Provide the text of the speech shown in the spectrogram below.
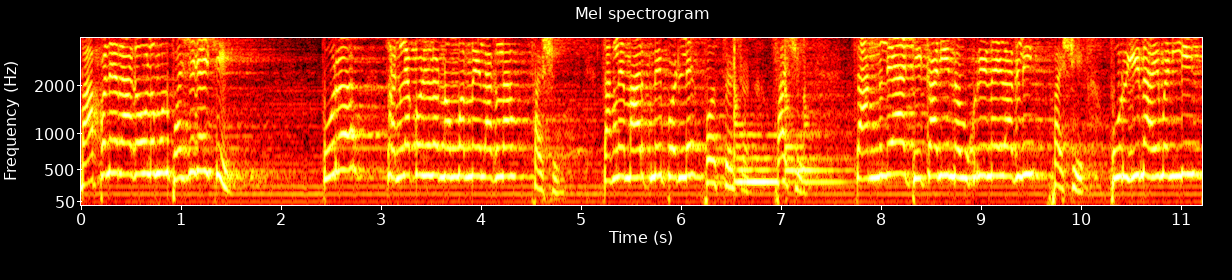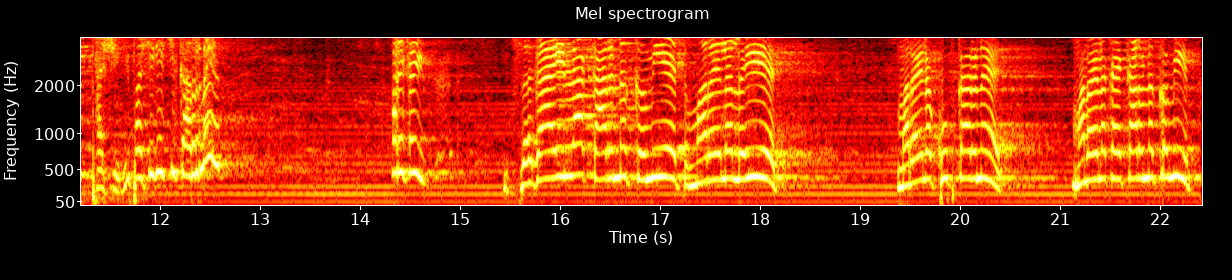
बापाने रागावलं म्हणून फाशी घ्यायची? पुरं चांगल्या कॉलेजला नंबर नाही लागला फाशी. चांगले मार्क नाही पडले फर्स्ट स्टेशन फाशी. चांगल्या ठिकाणी नोकरी नाही लागली फाशी. पोरगी नाही म्हणली फाशी. ही फाशी घ्यायची कारण आहेत. अरे काही जगायला कारण कमी आहेत मरायला लई आहेत. मरायला खूप कारण आहेत. मरायला काय कारण कमी आहेत.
